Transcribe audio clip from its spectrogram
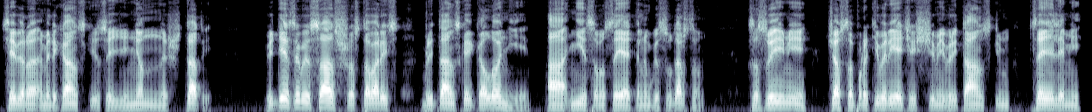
североамериканские Соединенные Штаты, ведь если бы САСШ оставались британской колонией, а не самостоятельным государством, со своими часто противоречащими британским целями,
